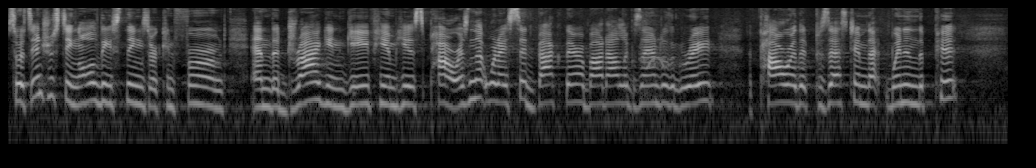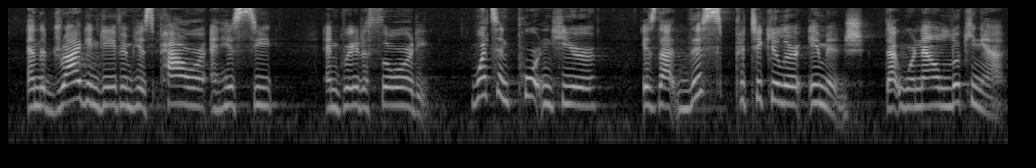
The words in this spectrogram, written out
So it's interesting, all these things are confirmed, and the dragon gave him his power. Isn't that what I said back there about Alexander the Great? The power that possessed him that went in the pit? And the dragon gave him his power and his seat and great authority. What's important here is that this particular image that we're now looking at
